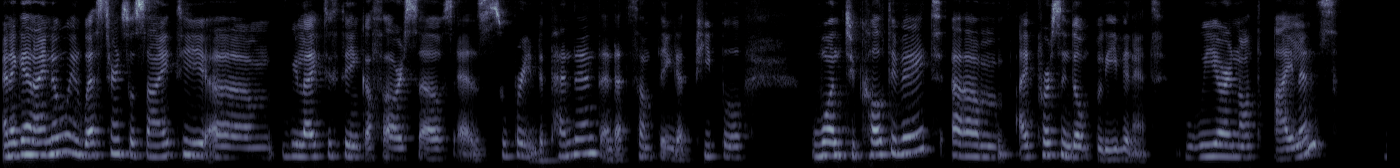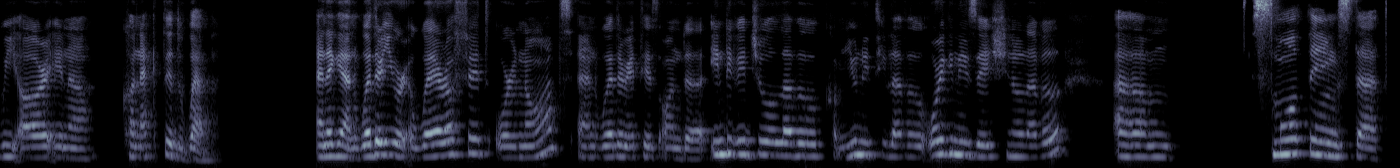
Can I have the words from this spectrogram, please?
And again i know in western society um, we like to think of ourselves as super independent and that's something that people want to cultivate. Um, i personally don't believe in it. We are not islands. We are in a connected web and again, whether you're aware of it or not, and whether it is on the individual level, community level, organizational level, um, small things that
